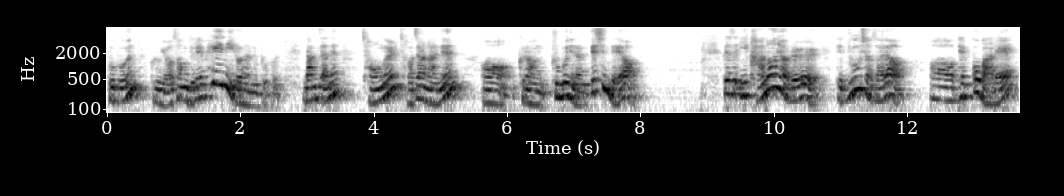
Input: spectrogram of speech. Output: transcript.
부분 그리고 여성들의 회임이 일어나는 부분 남자는 정을 저장하는 어, 그런 부분이라는 뜻인데요. 그래서 이 간원혈을 이렇게 누우셔서요, 어, 배꼽 아래,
